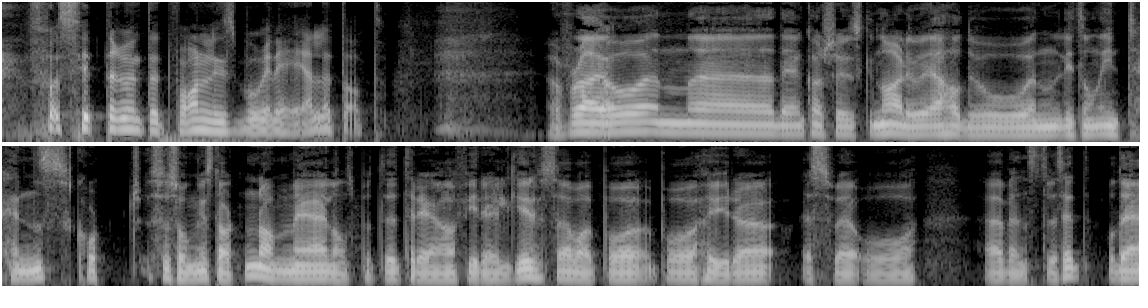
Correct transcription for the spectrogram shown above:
får sitte rundt et forhandlingsbord i det hele tatt. Ja, for det er jo en eh, det jeg kanskje husker, nå er det jo, Jeg hadde jo en litt sånn intens, kort sesong i starten da, med landsmøte tre av fire helger. Så jeg var på, på Høyre, SV og eh, Venstre sitt. Og det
